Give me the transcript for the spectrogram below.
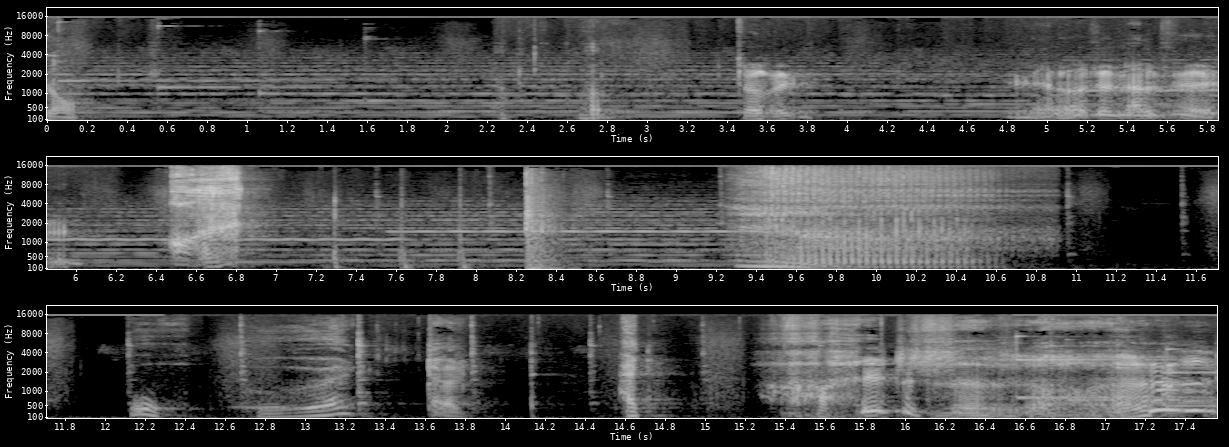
Oh, no. Tommy. No, no, no, no. Oh, what? the- ah, I- I just- uh,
